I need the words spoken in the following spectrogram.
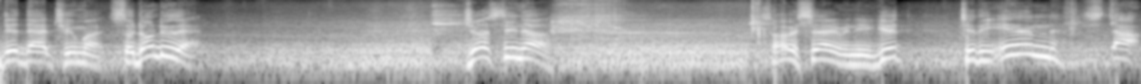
did that too much. So don't do that just enough. So I would say when you get to the end, stop.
